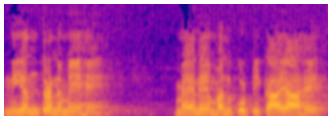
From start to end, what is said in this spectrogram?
नियंत्रण में है। मैंने मन को टिकाया है।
